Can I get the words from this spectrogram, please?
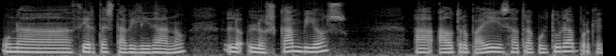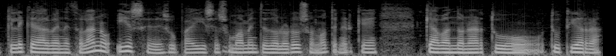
una cierta estabilidad, ¿no? los cambios a, otro país, a otra cultura, porque ¿qué le queda al venezolano? Irse de su país es sumamente doloroso, ¿no? Tener que, abandonar tu, tu tierra.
